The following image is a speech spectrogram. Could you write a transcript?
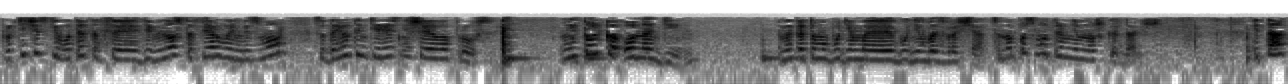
Практически вот этот 91-й э, мизмор задает интереснейшие вопросы. Не только он один. Мы к этому будем, э, будем возвращаться. Но посмотрим немножко дальше. Итак,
